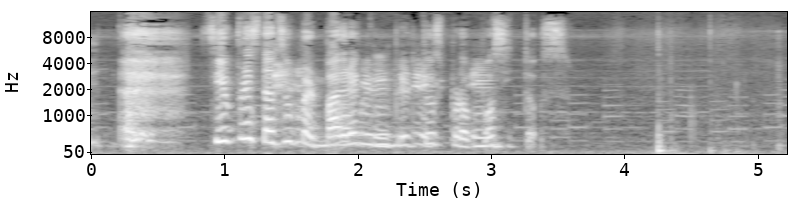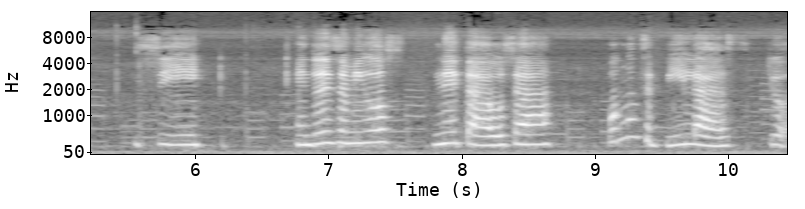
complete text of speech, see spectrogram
Siempre está súper padre No, pues, es cumplir tus eh, propósitos. Sí. Entonces, amigos, neta, o sea, pónganse pilas. Yo,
